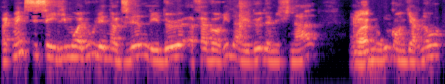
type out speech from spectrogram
Fait que même si c'est Limoilou, les Knoxville, les deux favoris dans les deux demi-finales, Limoilou contre Garneau,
